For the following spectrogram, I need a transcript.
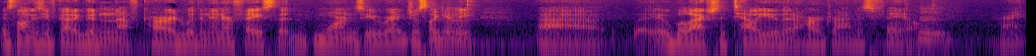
as long as you've got a good enough card with an interface that warns you, right? Just like any, uh, it will actually tell you that a hard drive has failed, right?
